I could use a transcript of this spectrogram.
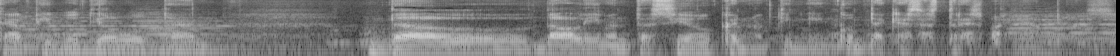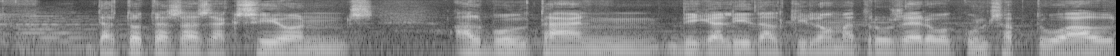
que pivoti al voltant del, de l'alimentació que no tingui en compte aquestes tres variables. De totes les accions al voltant, digue-li, del quilòmetre zero conceptual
